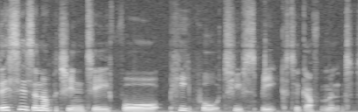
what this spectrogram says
this is an opportunity for people to speak to government,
